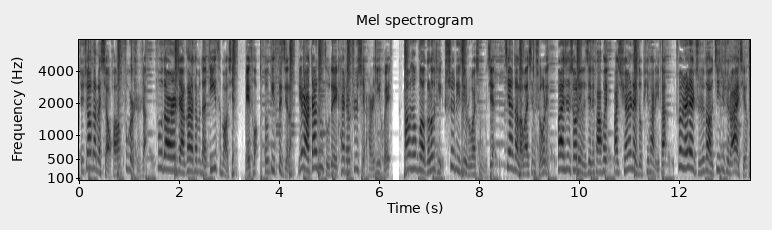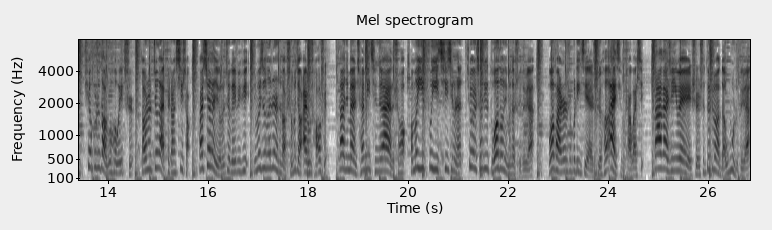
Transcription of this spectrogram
就交在了小黄富贵身上。父子二人展开了他们的第一次冒险。没错，都第四季了，爷俩单独组队开条支线还是第一回。他们通过格鲁体顺利进入外星母舰，见到了外星首领。外星首领尽力发挥，把全人类都批判了一番，说人类只知道积聚式的爱情，却不知道如何维持，导致真爱非常稀少。而现在有了这个 APP，你们就能认识到什么叫爱如潮水。当你们沉迷情情爱爱的时候，我们一夫一妻情人就会趁机夺走你们的水资源。我反正是不理解水和爱情有啥关系，大概是因为水是最重要的物质资源，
